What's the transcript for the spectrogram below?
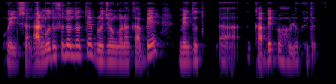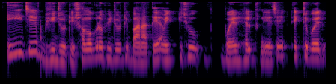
উইলসন আর মধুসূদন দত্তের ব্রজঙ্গনা কাব্যের মেঘদূত কাব্যের প্রভাব লক্ষিত। এই যে ভিডিওটি, সমগ্র ভিডিওটি বানাতে আমি কিছু বইয়ের হেল্প নিয়েছি। এক- একটি বইয়ের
